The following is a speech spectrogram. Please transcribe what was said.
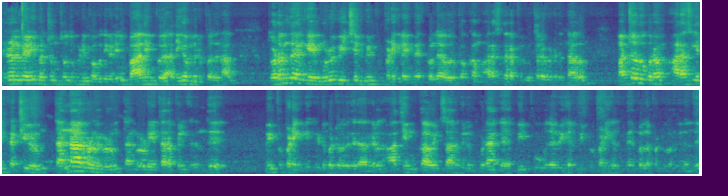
திருநெல்வேலி மற்றும் தூத்துக்குடி பகுதிகளில் பாதிப்பு அதிகம் இருப்பதனால் தொடர்ந்து அங்கே முழுவீச்சில் மீட்பு பணிகளை மேற்கொள்ள ஒரு பக்கம் அரசு தரப்பில் உத்தரவிட்டிருந்தாலும் மற்றொரு புறம் அரசியல் கட்சிகளும் தன்னார்வலர்களும் தங்களுடைய தரப்பில் இருந்து மீட்பு பணிகளில் ஈடுபட்டு வருகிறார்கள். அதிமுகவின் சார்பிலும் கூட அங்கு மீட்பு உதவிகள் மீட்பு பணிகள் மேற்கொள்ளப்பட்டு வருகிறது.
